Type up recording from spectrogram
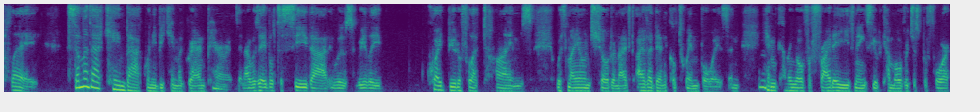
play. Some of that came back when he became a grandparent, and I was able to see that it was really quite beautiful at times with my own children. I've, I have identical twin boys, and mm-hmm. him coming over Friday evenings, he would come over just before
